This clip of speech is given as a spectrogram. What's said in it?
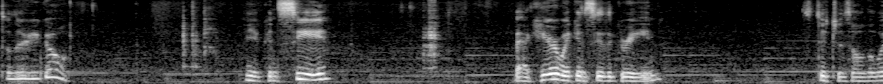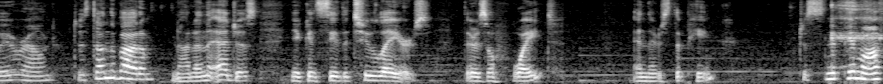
So there you go. You can see back here we can see the green stitches all the way around just on the bottom not on the edges you can see the two layers there's a white and there's the pink just snip him off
